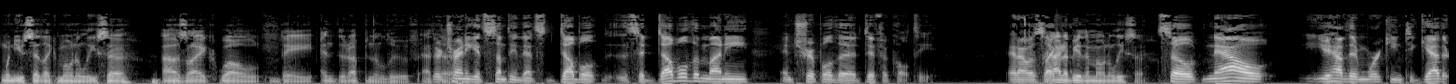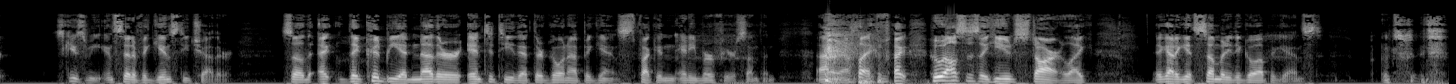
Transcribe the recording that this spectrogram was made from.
When you said like Mona Lisa, I was like, well, they ended up in the Louvre. At they're the, trying to get something that's double. It said double the money and triple the difficulty. And I was like, gotta be the Mona Lisa. so now you have them working together. Excuse me, instead of against each other. So th- uh, there could be another entity that they're going up against, fucking Eddie Murphy or something. I don't know. like, like, who else is a huge star? Like, they got to get somebody to go up against. It's, it's,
